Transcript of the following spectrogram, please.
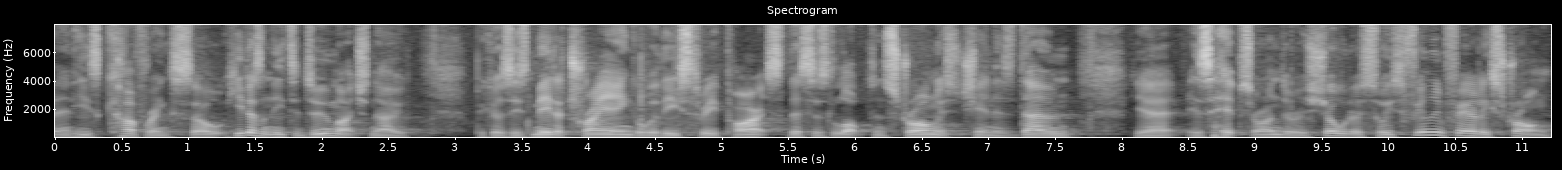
then he's covering. So he doesn't need to do much now because he's made a triangle with these three parts. This is locked and strong. His chin is down. Yeah, his hips are under his shoulders. So he's feeling fairly strong.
